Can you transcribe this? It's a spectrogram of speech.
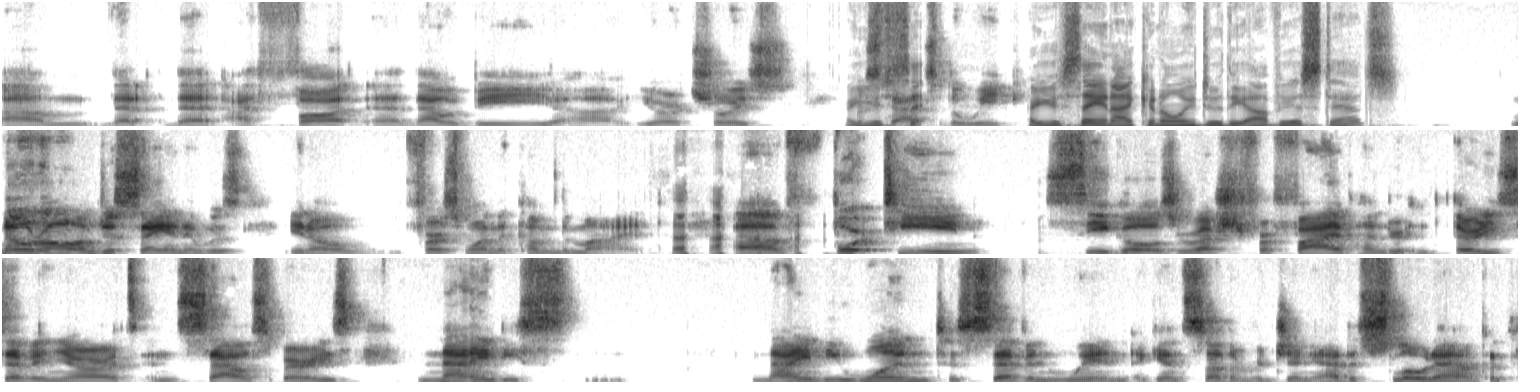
um, that that I thought uh, that would be uh, your choice for stats sa- of the week. Are you saying I can only do the obvious stats? No, no, I'm just saying it was, you know, first one to come to mind. Uh, 14 Seagulls rushed for 537 yards in Salisbury's 90, 91 to 7 win against Southern Virginia. I had to slow down because,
